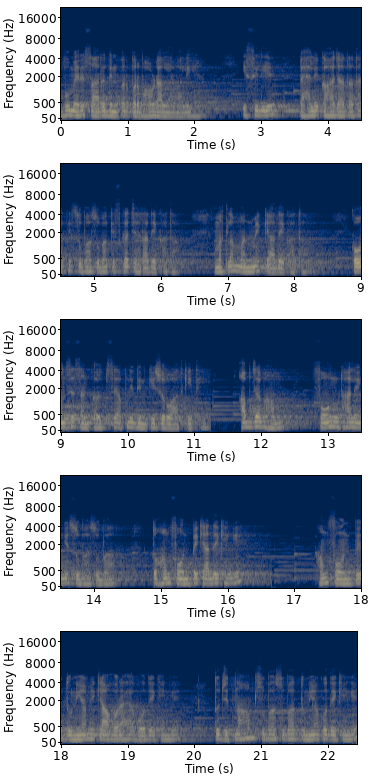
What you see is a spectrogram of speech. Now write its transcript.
वो मेरे सारे दिन पर प्रभाव डालने वाली हैं। इसीलिए पहले कहा जाता था कि सुबह सुबह किसका चेहरा देखा था? मतलब मन में क्या देखा था? कौन से संकल्प से अपने दिन की शुरुआत की थी? अब जब हम फ़ोन उठा लेंगे सुबह सुबह तो हम फ़ोन पे क्या देखेंगे? हम फ़ोन पे दुनिया में क्या हो रहा है वो देखेंगे। तो जितना हम सुबह सुबह दुनिया को देखेंगे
